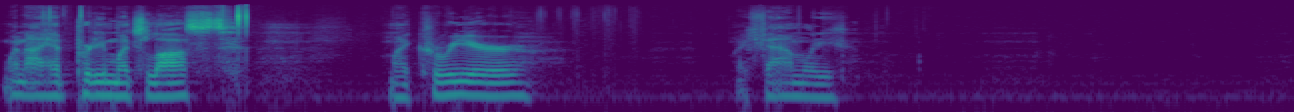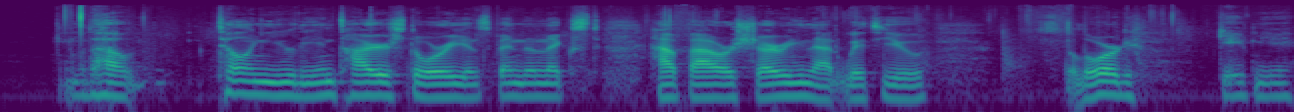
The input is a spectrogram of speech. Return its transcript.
when I had pretty much lost my career, my family. Without telling you the entire story and spend the next half hour sharing that with you, the Lord gave me,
